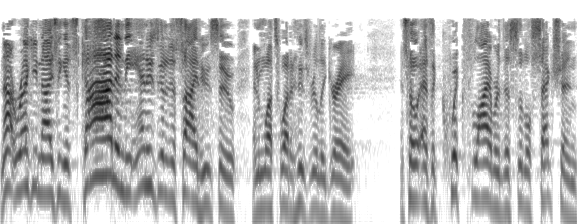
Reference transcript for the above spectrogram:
not recognizing it's God in the end who's going to decide who's who and what's what and who's really great. And so as a quick flyover, this little section,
